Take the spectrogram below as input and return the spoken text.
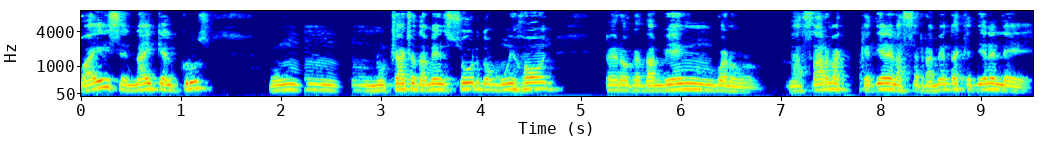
país. Michael Cruz, un, un muchacho también zurdo, muy joven, pero que también, bueno, las armas que tiene, las herramientas que tiene, le,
